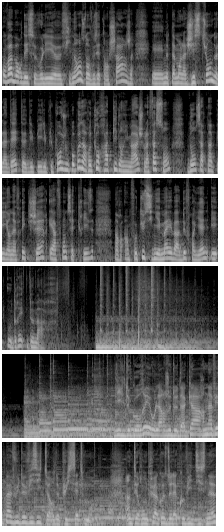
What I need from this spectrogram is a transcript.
on va aborder ce volet finance dont vous êtes en charge, et notamment la gestion de la dette des pays les plus pauvres. Je vous propose un retour rapide en image sur la façon dont certains pays en Afrique gèrent et affrontent cette crise. un focus signé Maëva Defroyenne et Audrey Demar. L'île de Gorée, au large de Dakar, n'avait pas vu de visiteurs depuis sept mois. Interrompues à cause de la Covid-19,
